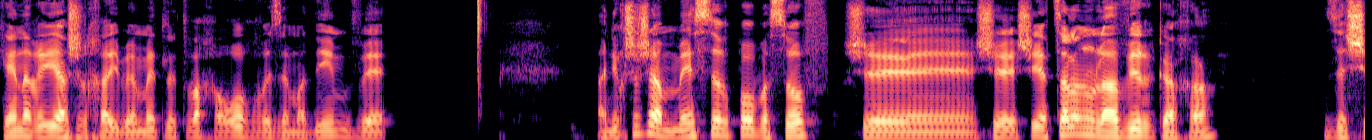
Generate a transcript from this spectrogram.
כן הראייה שלך היא באמת לטווח ארוך וזה מדהים, ואני חושב שהמסר פה בסוף, ש... ש... שיצא לנו להעביר ככה, זה ש...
